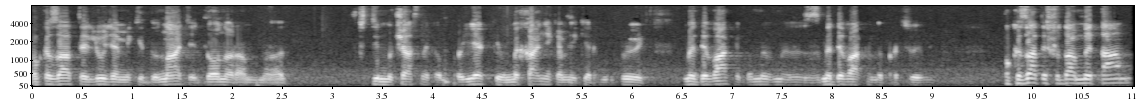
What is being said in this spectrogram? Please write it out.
показати людям, які донатять, донорам, е, всім учасникам проєктів, механікам, які ремонтують медиваки, бо ми, з медиваками працюємо. Показати, що да, ми там,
